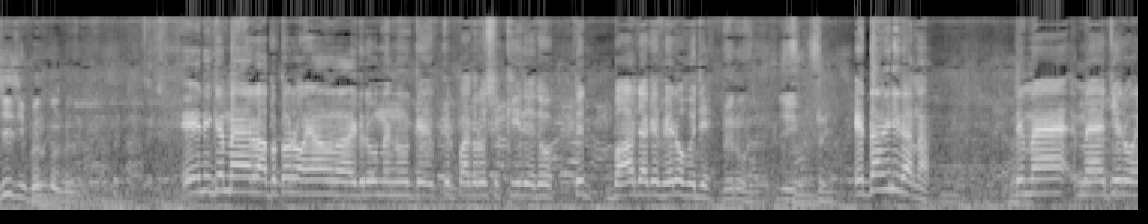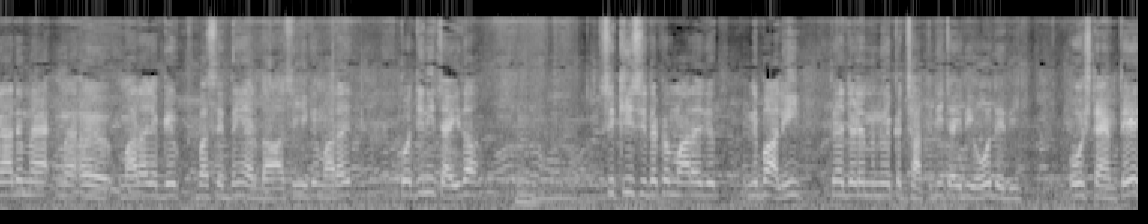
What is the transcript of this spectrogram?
ਜੀ ਜੀ ਬਿਲਕੁਲ ਬਿਲਕੁਲ। ਇਹ ਨਹੀਂ ਕਿ ਮੈਂ ਰੱਬ ਕੋ ਰੋਇਆ ਵਾਹਿਗੁਰੂ ਮੈਨੂੰ ਕਿ- ਕਿਰਪਾ ਕਰੋ ਸਿੱਖੀ ਦੇ ਦਿਓ ਤੇ ਬਾਹਰ ਜਾ ਕੇ ਫਿਰ ਉਹ ਜੇ। ਫਿਰ ਉਹ ਜੀ ਸਹੀ ਇਦਾਂ ਵੀ ਨਹੀਂ ਕਰਨਾ। ਤੇ ਮੈਂ ਮੈਂ ਜੇ ਰੋਇਆ ਤੇ ਮੈਂ ਮਹਾਰਾਜ ਅੱਗੇ ਬਸ ਇਦਾਂ ਹੀ ਅਰਦਾਸ ਸੀ ਕਿ ਮਹਾਰਾਜ ਕੁਝ ਨਹੀਂ ਚਾਹੀਦਾ। ਸਿੱਖੀ ਸਿਦਕ ਮਹਾਰਾਜ ਨਿਭਾ ਲਈ ਤੇ ਜਿਹੜੇ ਮੈਨੂੰ ਇੱਕ ਛੱਤ ਦੀ ਚਾਹੀਦੀ ਉਹ ਦੇ ਦੀ। ਉਸ ਟਾਈਮ ਤੇ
